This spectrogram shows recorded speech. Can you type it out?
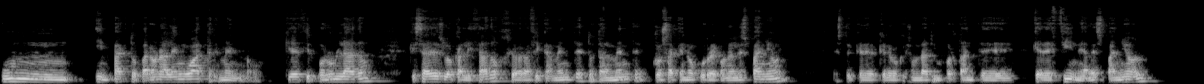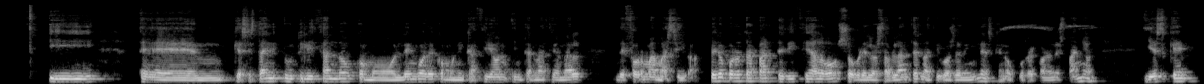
un impacto para una lengua tremendo. Quiere decir, por un lado, que se ha deslocalizado geográficamente totalmente, cosa que no ocurre con el español. Esto creo, creo que es un dato importante que define al español. Y Em, que se está utilizando como lengua de comunicación internacional de forma masiva. Pero por otra parte dice algo sobre los hablantes nativos del inglés, que no ocurre con el español, y es que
